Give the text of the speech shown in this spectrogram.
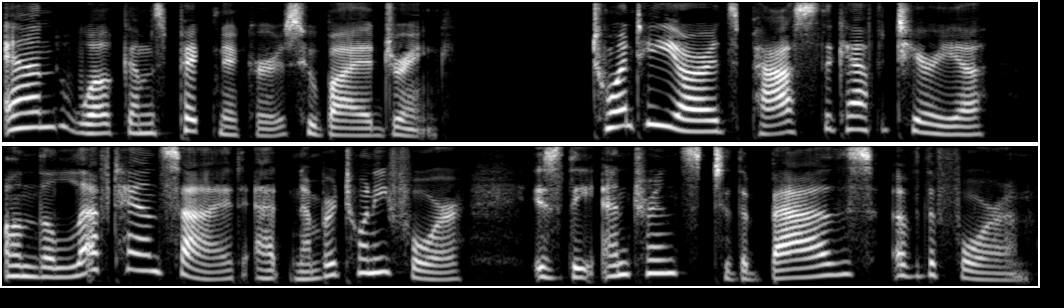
and welcomes picnickers who buy a drink. 20 yards past the cafeteria, on the left hand side at number 24, is the entrance to the Baths of the Forum.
